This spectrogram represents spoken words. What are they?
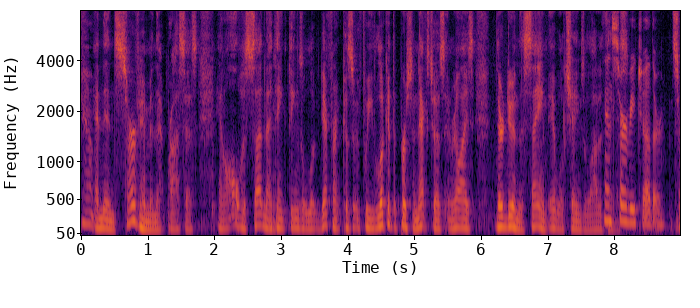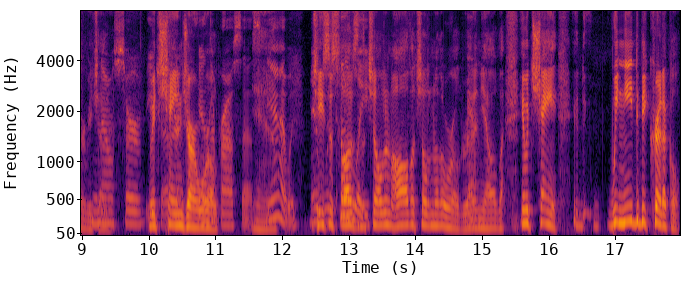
Yeah. and then serve Him in that process. And all of a sudden, I think things will look different because if we look at the person next to us and realize they're doing the same, it will change a lot of and things. And serve each other. Serve each you know, other. serve It would each change our world. the process. Yeah. Yeah, it would. it Jesus would loves the children, all the children of the world, red Yeah. and yellow. Black. It would change. We need to be critical,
